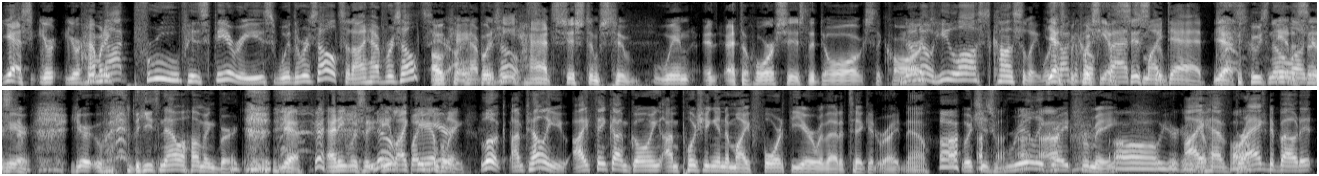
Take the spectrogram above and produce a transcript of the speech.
yes, you're you're how many? not prove his theories with results, and I have results. Here. Okay, have but results. he had systems to win at, at the horses, the dogs, the cars. No, no, he lost constantly. We're Yes, because he had a Fats, system. my dad. Yes, who's he no had longer here. You're, he's now a hummingbird. Yeah, and he was he No, liked but here- gambling. look, I'm telling you, I think I'm going. I'm pushing into my fourth year without a ticket right now, which is really great for me. Oh, you're gonna I get have fucked. bragged about it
